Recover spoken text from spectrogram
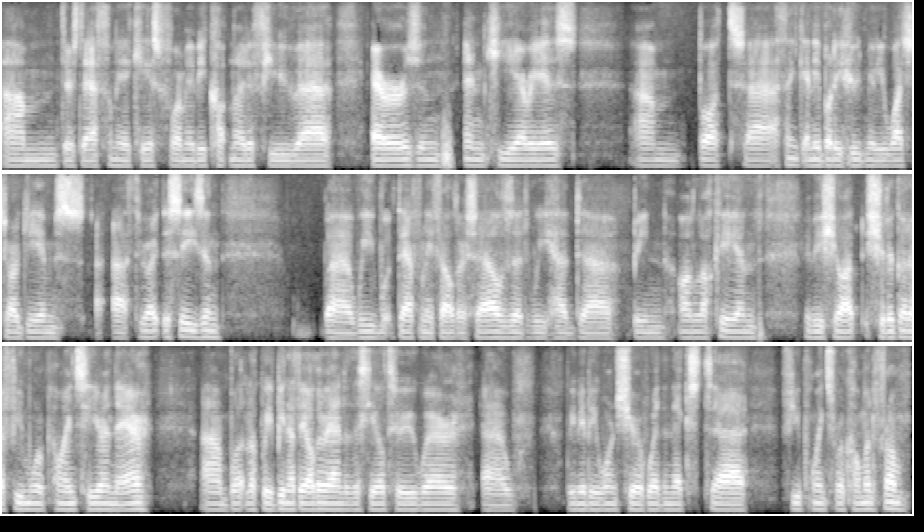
Um, there's definitely a case for maybe cutting out a few uh, errors in, in key areas. Um, but uh, I think anybody who'd maybe watched our games uh, throughout the season, uh, we definitely felt ourselves that we had been unlucky and maybe shot should have got a few more points here and there. Um, but look, we've been at the other end of the scale too, where uh, we maybe weren't sure where the next uh, few points were coming from.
